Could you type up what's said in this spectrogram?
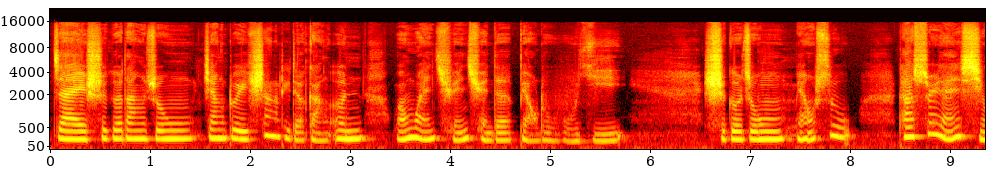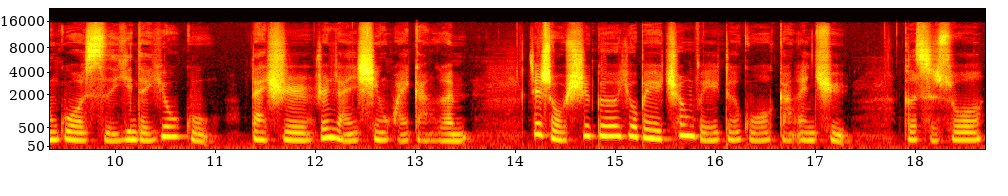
在诗歌当中，将对上帝的感恩完完全全的表露无遗。诗歌中描述，他虽然行过死荫的幽谷，但是仍然心怀感恩。这首诗歌又被称为德国感恩曲。歌词说：“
